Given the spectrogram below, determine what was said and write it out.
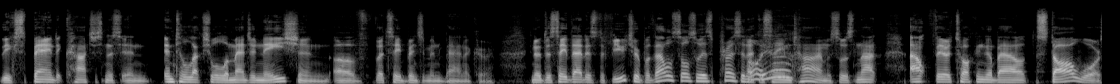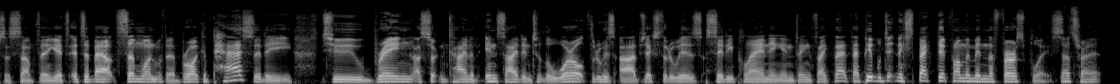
the expanded consciousness and intellectual imagination of, let's say, Benjamin Banneker. You know, to say that is the future, but that was also his present at oh, the yeah. same time. So it's not out there talking about Star Wars or something. It's it's about someone with a broad capacity to bring a certain kind of insight into the world through his objects, through his city planning and things like that. That people didn't expect it from him in the first place. That's right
